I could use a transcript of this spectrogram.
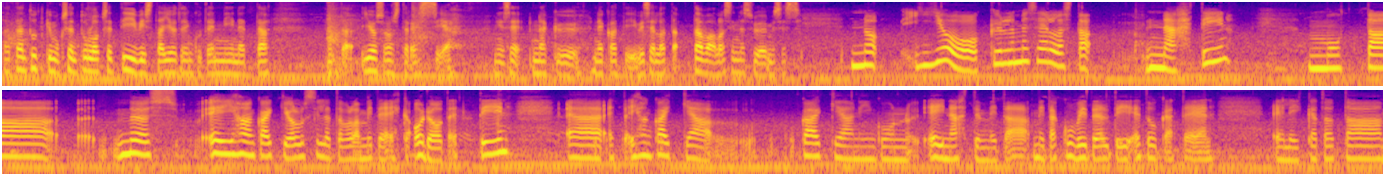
tai tämän tutkimuksen tulokset tiivistää jotenkuten niin, että, että jos on stressiä, niin se näkyy negatiivisella ta- tavalla siinä syömisessä? No joo, kyllä me sellaista nähtiin, mutta myös ei ihan kaikki ollut sillä tavalla, miten ehkä odotettiin. Että ihan kaikkea, kaikkea niin kuin ei nähty, mitä, mitä kuviteltiin etukäteen. Eli tota,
